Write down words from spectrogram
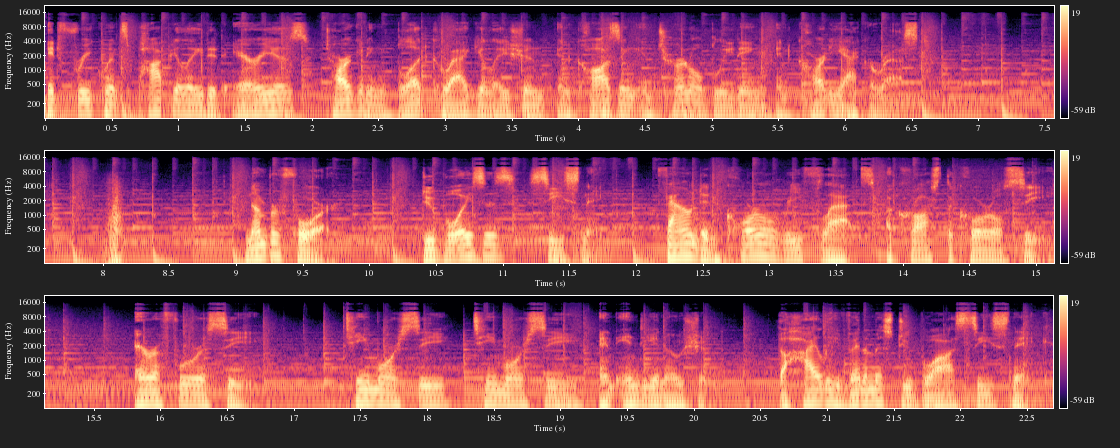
It frequents populated areas, targeting blood coagulation and causing internal bleeding and cardiac arrest. Number 4. Dubois's Sea Snake, found in coral reef flats across the Coral Sea, Arafura Sea, Timor Sea, Timor Sea, and Indian Ocean. The highly venomous Dubois sea snake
